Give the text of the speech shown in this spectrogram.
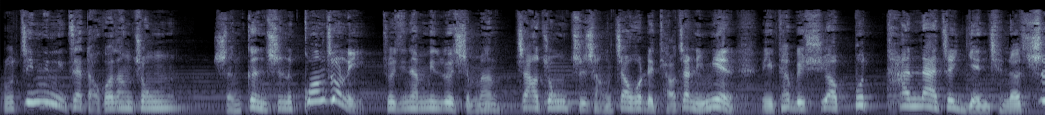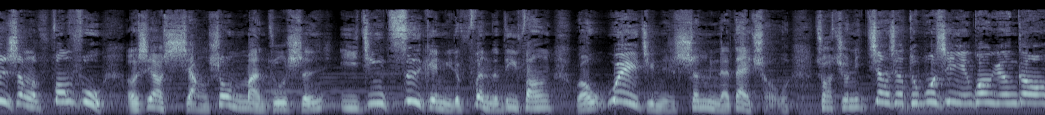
若今天你在祷告当中，神更深的光照你，最近在面对什么样家中、职场、教会的挑战里面，你特别需要不贪爱这眼前的世上的丰富，而是要享受满足神已经赐给你的份的地方。我要为着你的生命来代求，主，求你降下突破性眼光，远高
